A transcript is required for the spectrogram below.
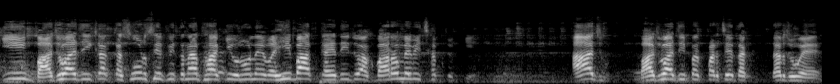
कि बाजवा जी का कसूर सिर्फ़ इतना था कि उन्होंने वही बात कह दी जो अखबारों में भी छप चुकी है। आज बाजवा जी पर पर्चे तक दर्ज हुए हैं।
